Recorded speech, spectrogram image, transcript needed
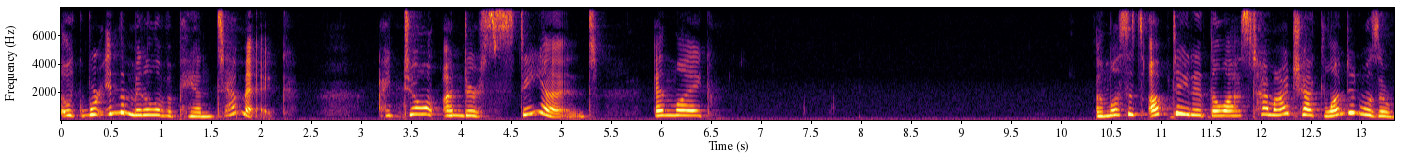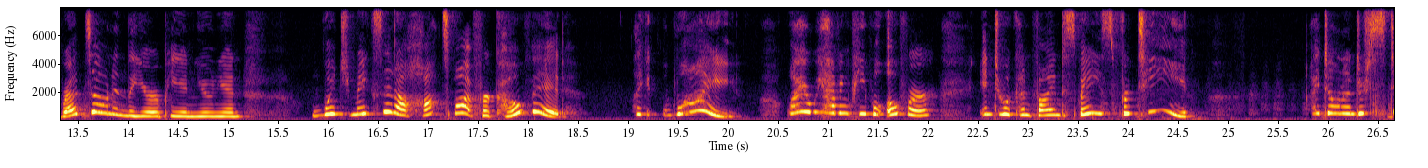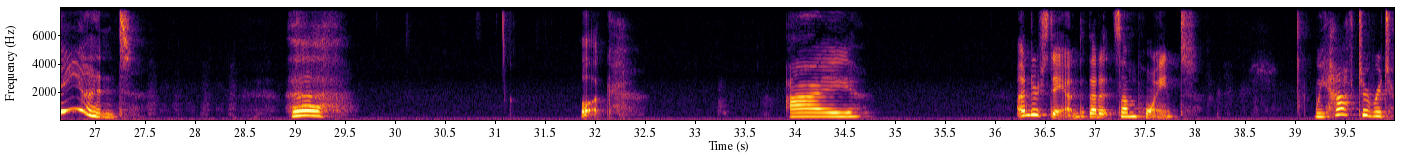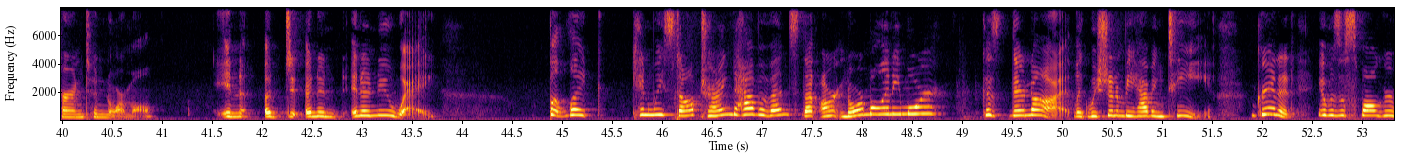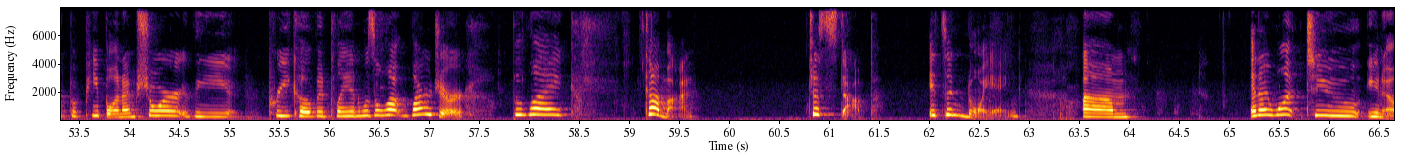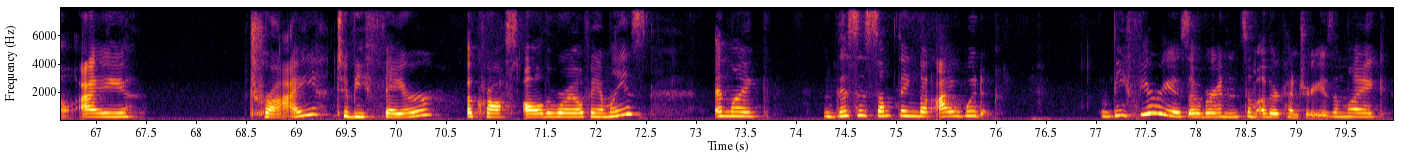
Like, we're in the middle of a pandemic. I don't understand. And, like, unless it's updated, the last time I checked, London was a red zone in the European Union, which makes it a hotspot for COVID. Like, why? Why are we having people over into a confined space for tea? I don't understand. Look, I understand that at some point we have to return to normal in a, in a, in a new way. But, like, can we stop trying to have events that aren't normal anymore? Because they're not. Like, we shouldn't be having tea. Granted, it was a small group of people, and I'm sure the pre COVID plan was a lot larger, but like, come on. Just stop. It's annoying. Um, and I want to, you know, I try to be fair across all the royal families. And like, this is something that I would be furious over in some other countries and like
